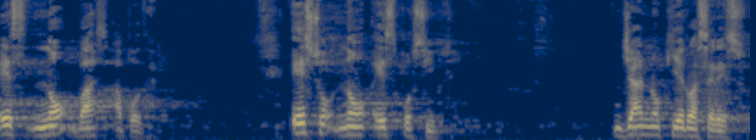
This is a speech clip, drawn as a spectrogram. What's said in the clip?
es no vas a poder. Eso no es posible. Ya no quiero hacer eso.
